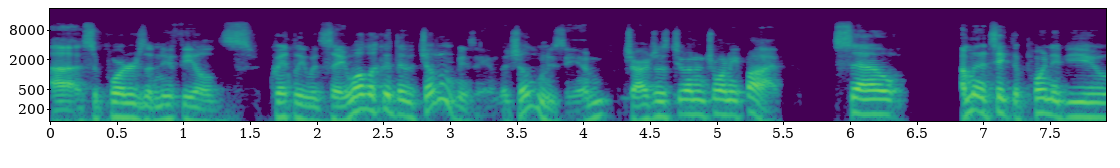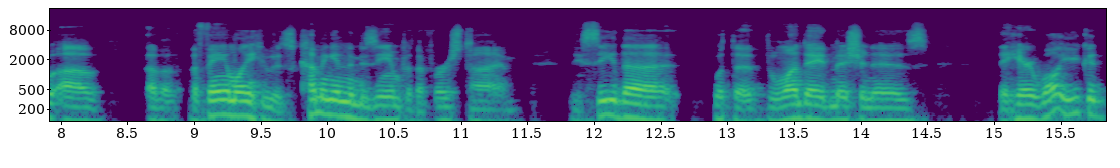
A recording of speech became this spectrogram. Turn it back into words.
uh, supporters of Newfields quickly would say, "Well, look at the Children's Museum. The Children's Museum charges 225." So I'm going to take the point of view of of the family who is coming in the museum for the first time. They see the what the the one day admission is. They hear, "Well, you could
